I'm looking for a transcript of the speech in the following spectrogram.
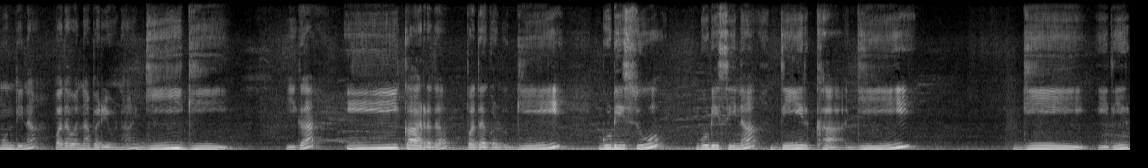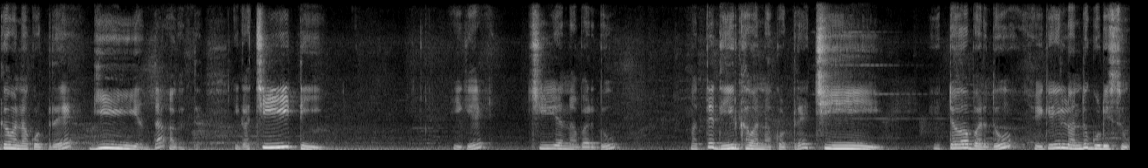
ಮುಂದಿನ ಪದವನ್ನು ಬರೆಯೋಣ. ಗೀ ಗೀ. ಈಗ ಈಕಾರದ ಪದಗಳು. ಗೀ, ಗುಡಿಸು, ಗುಡಿಸಿನ ದೀರ್ಘ. ಗೀ ಗೀ. ಈ ದೀರ್ಘವನ್ನು ಕೊಟ್ಟರೆ ಗೀ ಅಂತ ಆಗತ್ತೆ. ಈಗ ಚೀಟಿ. ಹೀಗೆ ಚೀಯನ್ನು ಬರೆದು ಮತ್ತು ದೀರ್ಘವನ್ನು ಕೊಟ್ಟರೆ ಚೀ. ಟ ಬರೆದು ಹೀಗೆ ಇಲ್ಲೊಂದು ಗುಡಿಸು.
